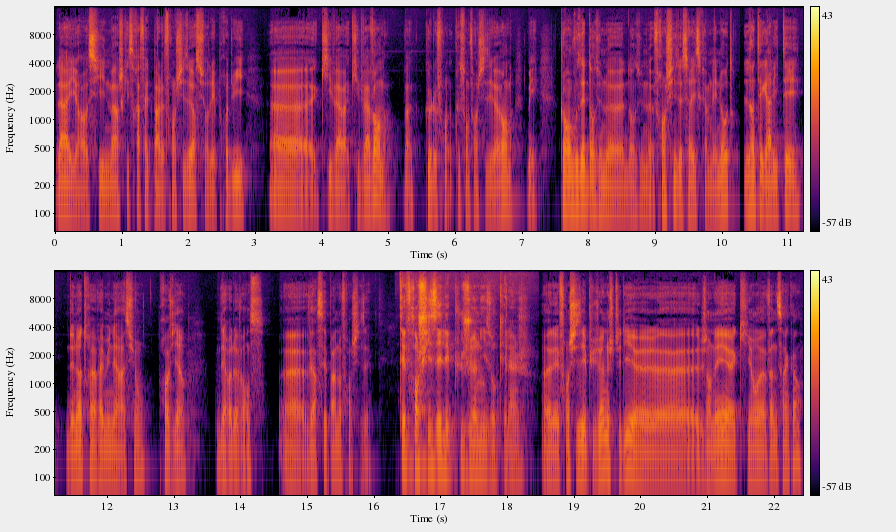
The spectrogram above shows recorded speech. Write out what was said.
là, il y aura aussi une marge qui sera faite par le franchiseur sur les produits qu'il va, va vendre, que, le, que son franchisé va vendre. Mais quand vous êtes dans une, dans une franchise de services comme les nôtres, l'intégralité de notre rémunération provient des redevances versées par nos franchisés. Tes franchisés les plus jeunes, ils ont quel âge? euh, les franchisés les plus jeunes, je te dis, euh, j'en ai euh, qui ont 25 ans.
